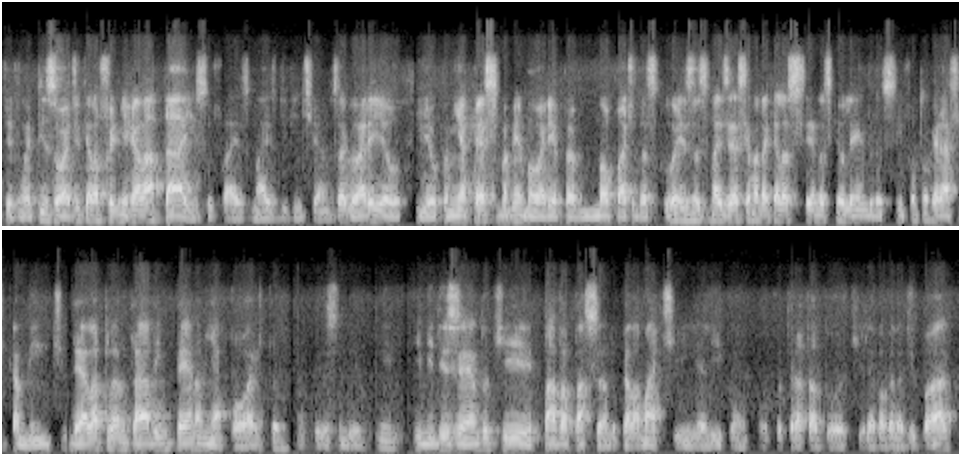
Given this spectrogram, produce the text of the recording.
teve um episódio que ela foi me relatar, isso faz mais de 20 anos agora, e eu, e eu com minha péssima memória para a maior parte das coisas, mas essa é uma daquelas cenas que eu lembro, assim, fotograficamente, dela plantada em pé na minha porta, uma coisa assim, e, e me dizendo que estava passando pela matinha ali com, com, o tratador que levava ela de barco,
